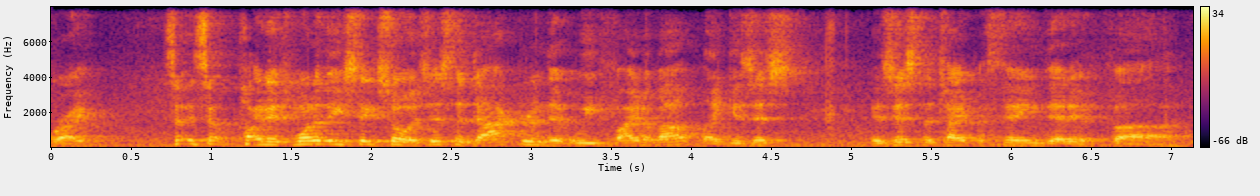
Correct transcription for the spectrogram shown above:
Right. So, so part, And it's one of these things. So is this the doctrine that we fight about? Like, is this is this the type of thing that if uh,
